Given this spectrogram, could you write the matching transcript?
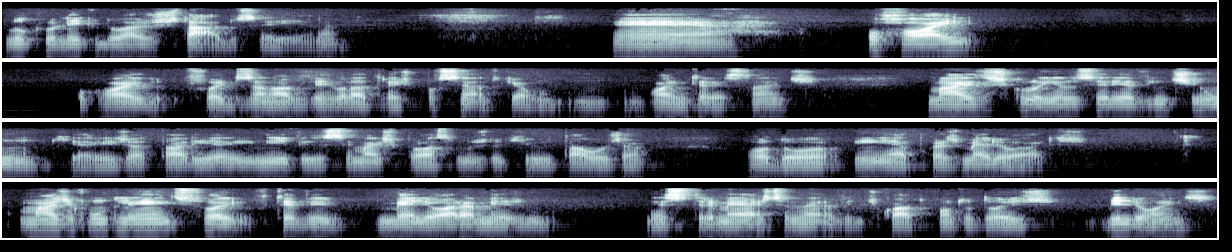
lucro líquido ajustado, seria, né? É, o ROI, o ROI foi 19,3%, que é um, um ROI interessante, mas excluindo seria 21, que aí já estaria em níveis assim, mais próximos do que o Itaú já rodou em épocas melhores. A margem com clientes foi, teve melhora mesmo nesse trimestre, né, 24,2 bilhões,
